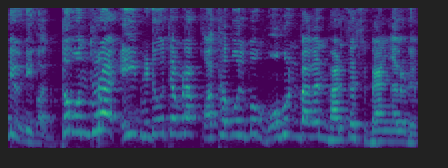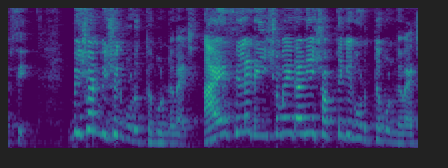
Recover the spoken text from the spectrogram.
টু ইউনিকন তো বন্ধুরা এই ভিডিওতে আমরা কথা বলব মোহনবাগান ভার্সেস ব্যাঙ্গালোর এফসি ভীষণ ভীষণ গুরুত্বপূর্ণ ম্যাচ আইএসএল এর এই সময় দাঁড়িয়ে সব থেকে গুরুত্বপূর্ণ ম্যাচ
